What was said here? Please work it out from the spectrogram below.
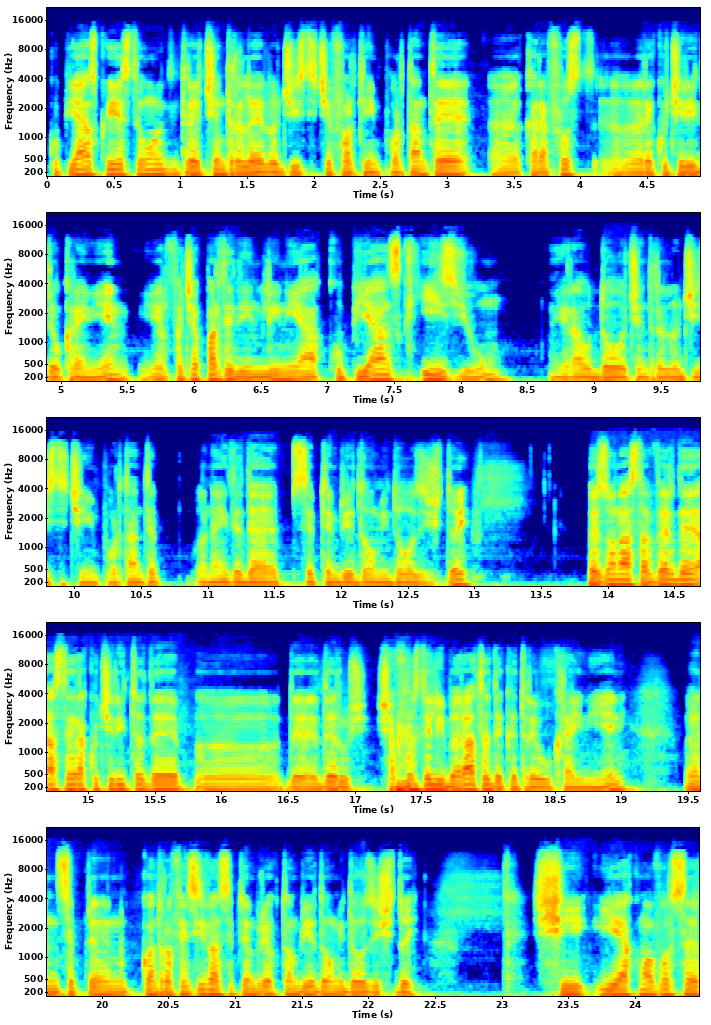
Cupiansk este unul dintre centrele logistice foarte importante uh, care a fost uh, recucerit de ucrainieni. El făcea parte din linia Cupiansk-Izium. Erau două centre logistice importante înainte de septembrie 2022. Pe zona asta verde, asta era cucerită de, uh, de, de ruși și a fost eliberată de către ucrainieni în, în contraofensiva septembrie-octombrie 2022 și ei acum vor să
